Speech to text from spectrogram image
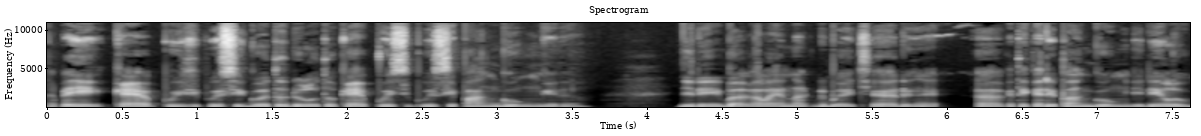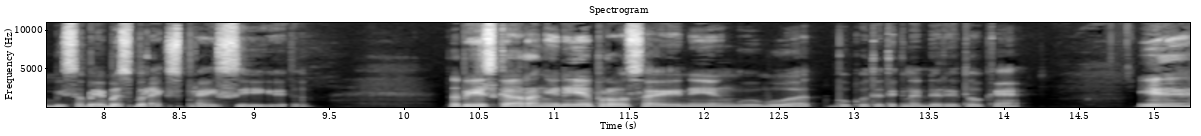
Tapi kayak puisi-puisi gue tuh dulu tuh kayak puisi-puisi panggung gitu jadi bakal enak dibaca dengan uh, ketika di panggung. Jadi lo bisa bebas berekspresi gitu. Tapi sekarang ini ya prosa ini yang gue buat buku titik nadir itu kayak ya yeah,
